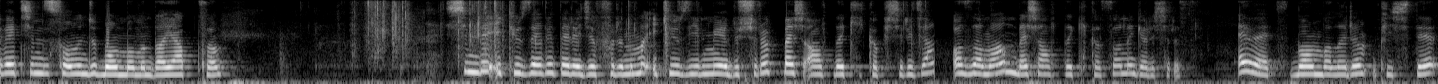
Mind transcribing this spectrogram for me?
Evet şimdi sonuncu bombamı da yaptım. Şimdi 250 derece fırınımı 220'ye düşürüp 5-6 dakika pişireceğim. O zaman 5-6 dakika sonra görüşürüz. Evet bombalarım pişti.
